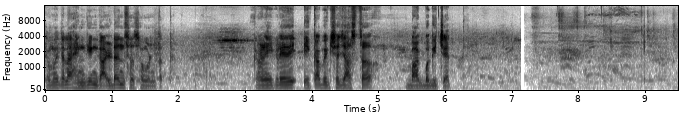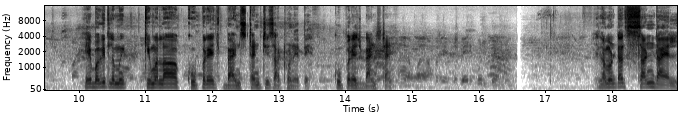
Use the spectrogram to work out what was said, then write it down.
त्यामुळे त्याला हँगिंग गार्डन्स असं म्हणतात. कारण इकडे एकापेक्षा जास्त बागबगीचे आहेत. हे बघितलं मी की मला कुपरेज बँडस्टँडचीच आठवण येते. कुपरेज बँडस्टँड ह्याला म्हणतात सन डायल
